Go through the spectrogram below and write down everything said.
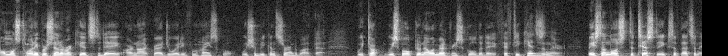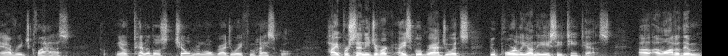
Almost 20% of our kids today are not graduating from high school. We should be concerned about that. We, took, we spoke to an elementary school today, 50 kids in there. Based on those statistics, if that's an average class, you know, 10 of those children won't graduate from high school. High percentage of our high school graduates do poorly on the ACT test. Uh, a lot of them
